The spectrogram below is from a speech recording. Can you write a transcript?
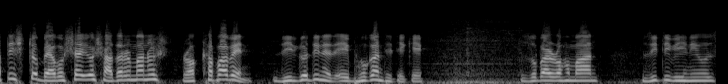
অতিষ্ঠ ব্যবসায়ী ও সাধারণ মানুষ রক্ষা পাবেন দীর্ঘদিনের এই ভোগান্তি থেকে। Jubair Rahman GTV news.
